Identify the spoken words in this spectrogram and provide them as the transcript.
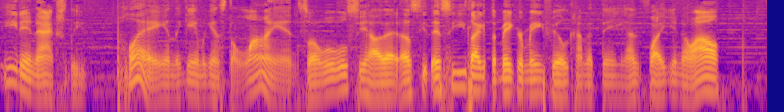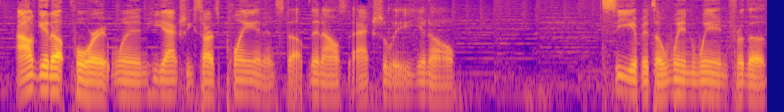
he didn't actually play in the game against the Lions, so we'll, we'll see how that. I'll see, let's see like the Baker Mayfield kind of thing. It's like you know I'll I'll get up for it when he actually starts playing and stuff. Then I'll actually you know see if it's a win-win for the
